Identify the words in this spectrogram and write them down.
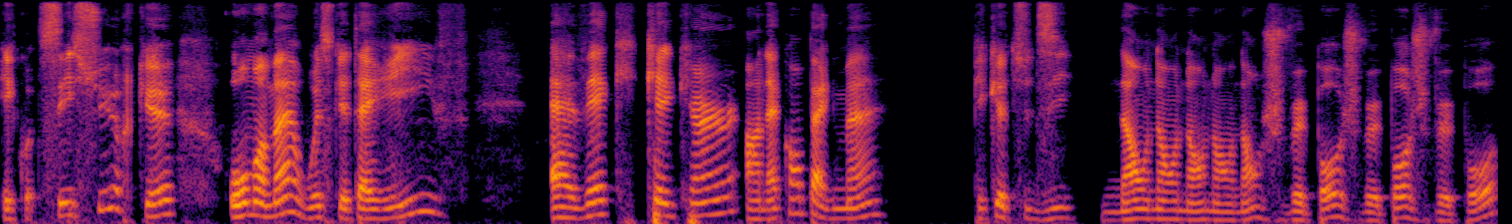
écoute, c'est sûr que au moment où est-ce que tu arrives avec quelqu'un en accompagnement, puis que tu dis, non, non, non, non, non, je veux pas, je veux pas, je veux pas.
